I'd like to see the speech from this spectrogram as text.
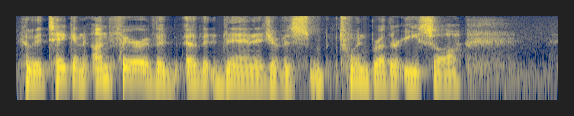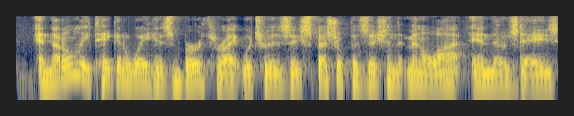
who had taken unfair of advantage of his twin brother Esau and not only taken away his birthright, which was a special position that meant a lot in those days,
